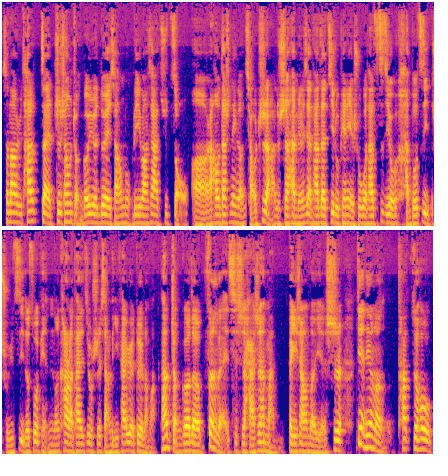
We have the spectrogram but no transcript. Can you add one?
相当于他在支撑整个乐队，想努力往下去走啊。然后但是那个乔治啊，就是很明显他在纪录片里也说过，他自己有很多自己属于自己的作品，能看出来他就是想离开乐队了嘛。他整个的氛围其实还是蛮悲伤的，也是奠定了。他最后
